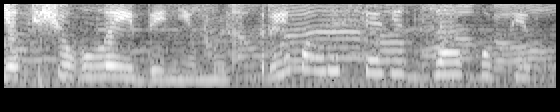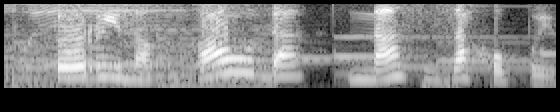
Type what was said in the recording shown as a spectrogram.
Якщо в Лейдені ми стрималися від закупів, то ринок Гауда нас захопив.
